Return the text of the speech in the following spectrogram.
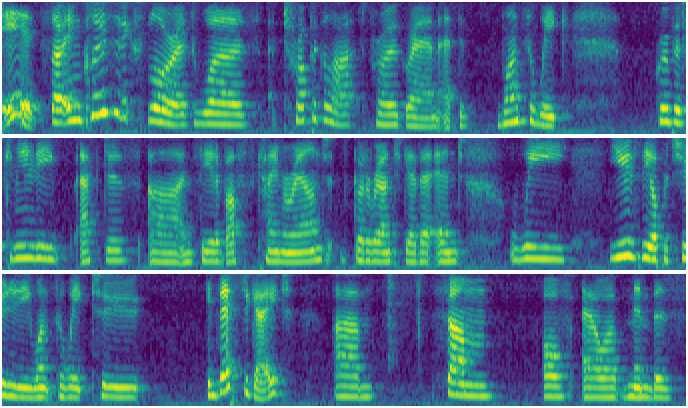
it. So Inclusive Explorers was a tropical arts program at the once a week group of community actors uh, and theatre buffs came around, got around together, and we used the opportunity once a week to investigate um, some of our members'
